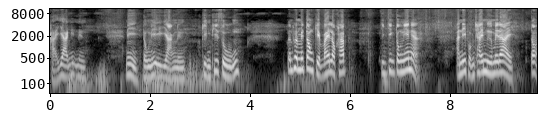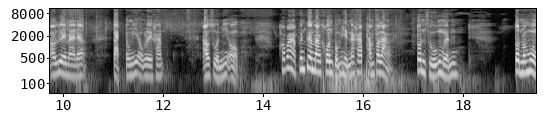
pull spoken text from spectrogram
ขายยากนิดนึง นี่ตรงนี้อีกอย่างหนึ่งกิ่งที่สูง เพื่อนๆไม่ต้องเก็บไว้หรอกครับ จริง ๆ ตรงนี้เนี่ย อันนี้ผมใช้มือไม่ได้ ต้องเอาเลื่อยมาแล้ว ตัดตรงนี้ออกเลยครับ เอาส่วนนี้ออก เพราะว่าเพื่อนๆบางคนผมเห็นนะครับทำฝรั่งต้นสูงเหมือน ต้นมะม่วง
